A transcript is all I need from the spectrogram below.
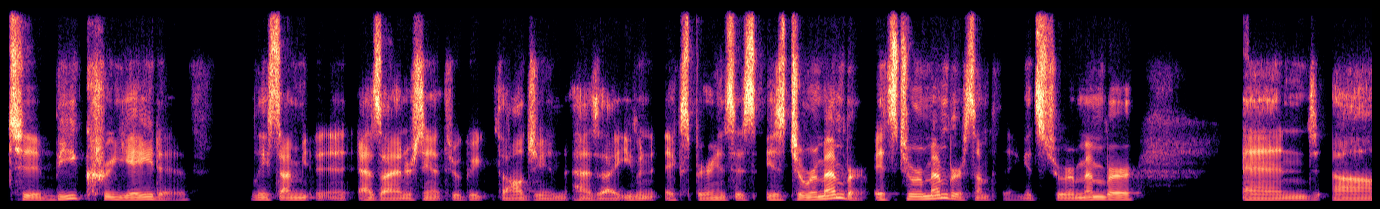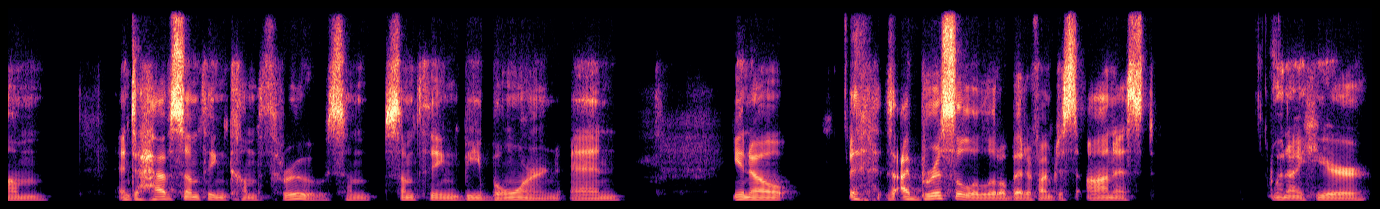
to be creative at least I'm as I understand it through Greek mythology and as I even experience this, is to remember. It's to remember something. It's to remember and um and to have something come through, some something be born. And you know, I bristle a little bit if I'm just honest when I hear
